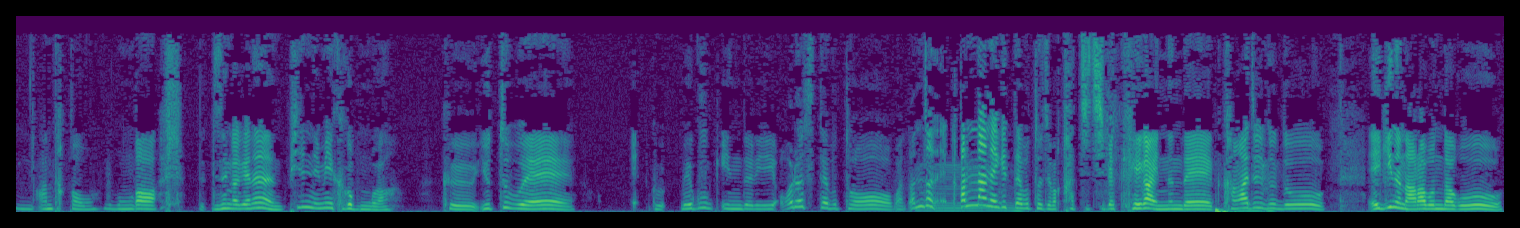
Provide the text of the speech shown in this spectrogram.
음, 안타까워. 뭔가 내, 내 생각에는 피디님이 그거 본 거야. 그 유튜브에 에- 그 외국인들이 어렸을 때부터 막 완전 애- 깐난 애기 때부터 이제 막 같이 집에 개가 있는데 그 강아지들도 애기는 알아본다고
